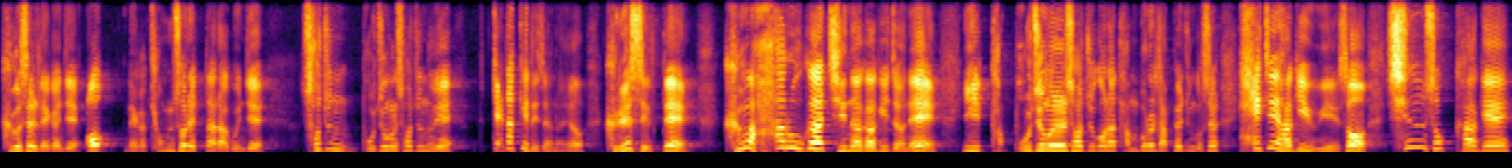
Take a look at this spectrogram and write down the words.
그것을 내가 이제 어 내가 경솔했다라고 이제 서준 보증을 서준 후에 깨닫게 되잖아요. 그랬을 때 그 하루가 지나가기 전에 이 다- 보증을 서주거나 담보를 잡혀준 것을 해제하기 위해서 신속하게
